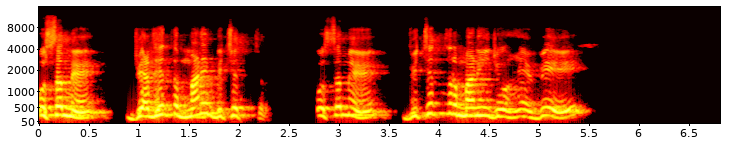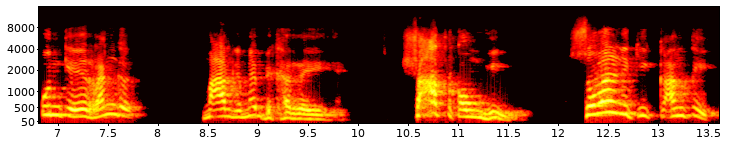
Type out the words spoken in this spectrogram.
उस समय व्यधित मणि विचित्र, उस समय विचित्र मणि जो हैं, वे उनके रंग मार्ग में बिखर रहे हैं। सात कौंभी सुवर्ण की कांति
